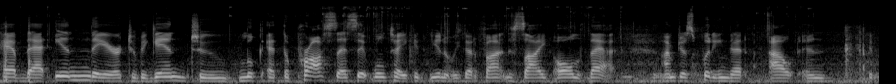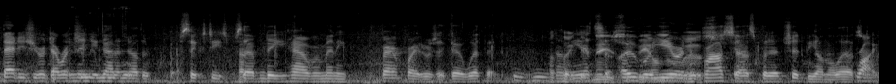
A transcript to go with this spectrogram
have that in there to begin to look at the process it will take, it. you know, you got to find the site, all of that. Mm-hmm. I'm just putting that out and if that is your direction. And then you got another 60, 70, however many firefighters that go with it. I I think mean, it needs it's to be over a year in the list. process, but it should be on the list. Right,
